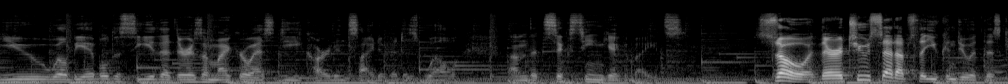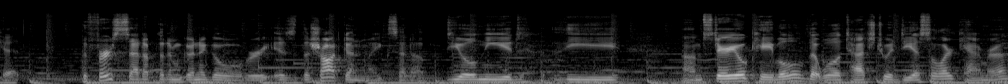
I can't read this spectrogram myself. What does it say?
you will be able to see that there is a micro SD card inside of it as well, um, that's 16 gigabytes. So, there are two setups that you can do with this kit. The first setup that I'm going to go over is the shotgun mic setup. You'll need the um, stereo cable that will attach to a DSLR camera.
